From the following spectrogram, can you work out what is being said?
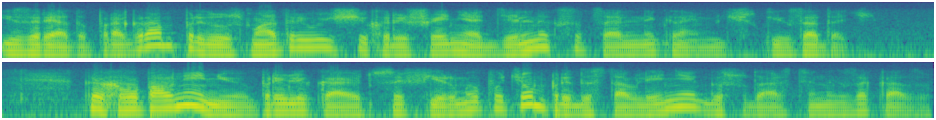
из ряда программ, предусматривающих решение отдельных социально-экономических задач. К их выполнению привлекаются фирмы путем предоставления государственных заказов.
